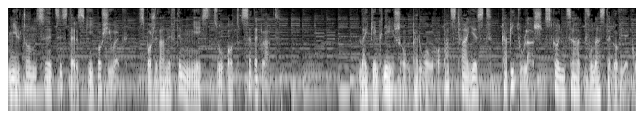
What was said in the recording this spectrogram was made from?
milczący cysterski posiłek, spożywany w tym miejscu od setek lat. Najpiękniejszą perłą opactwa jest kapitularz z końca XII wieku.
